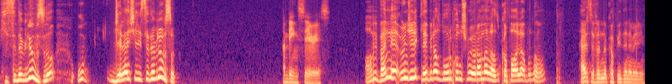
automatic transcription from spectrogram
Hissedebiliyor musun o? O gelen şeyi hissedebiliyor musun? I'm being serious. Abi benle öncelikle biraz doğru konuşmayı öğrenmen lazım. Kapı hala burada mı? Her seferinde kapıyı denemeliyim.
